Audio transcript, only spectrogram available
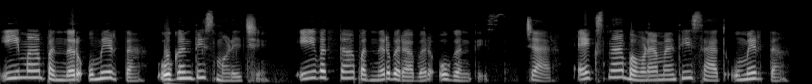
એમાં પંદર ઉમેરતા ઓગણત્રીસ મળે છે. એ વત્તા પંદર બરાબર ઓગણત્રીસ. ચાર. એક્સના બમણામાંથી સાત ઉમેરતા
